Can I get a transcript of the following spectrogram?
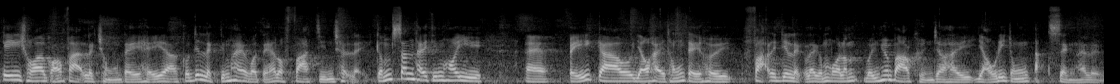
基礎嘅講法，力從地起啊，嗰啲力點喺個地喺度發展出嚟，咁身體點可以誒、比較有系統地去發呢啲力咧？咁我諗詠春白鶴拳就係有呢種特性喺裏面。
